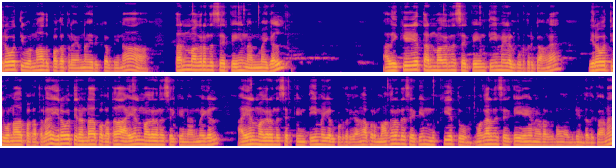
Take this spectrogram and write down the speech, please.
இருபத்தி ஒன்றாவது பக்கத்தில் என்ன இருக்குது அப்படின்னா தன் மகரந்த சேர்க்கையின் நன்மைகள். அது கீழே தன் மகரந்த சேர்க்கையின் தீமைகள் கொடுத்துருக்காங்க. இருபத்தி ஒன்றாவது பக்கத்தில் இருபத்தி ரெண்டாவது பக்கத்தில் அயல் மகரந்த சேர்க்கையின் நன்மைகள் அயல் மகரந்த சேர்க்கையின் தீமைகள் கொடுத்துருக்காங்க. அப்புறம் மகரந்த சேர்க்கையின் முக்கியத்துவம் மகரந்த சேர்க்கை ஏன் நடக்கணும் அப்படின்றதுக்கான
